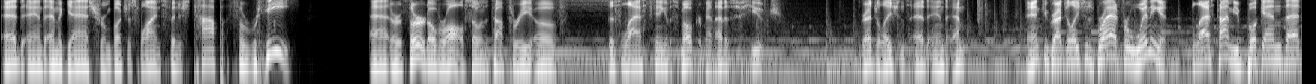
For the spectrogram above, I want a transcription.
Ed and Emma Gash from Bunch of Swines finished top three at or third overall, so in the top three of this last King of the Smoker. Man, that is huge. Congratulations, Ed and Emma. And congratulations, Brad, for winning it. The last time you bookend that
